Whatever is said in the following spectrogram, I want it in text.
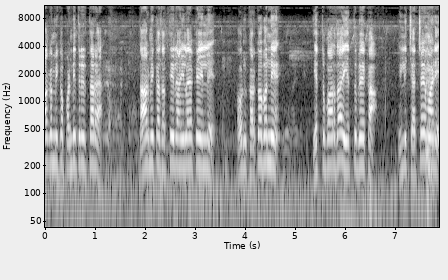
ಆಗಮಿಕ ಪಂಡಿತರು ಇರ್ತಾರೆ. ಧಾರ್ಮಿಕ ದತ್ತಿ ಇಲಾಖೆಯಲ್ಲಿ ಅವ್ರನ್ನ ಕರ್ಕೊಬನ್ನಿ ಎತ್ತಬಾರ್ದ ಎತ್ತಬೇಕಾ ಇಲ್ಲಿ ಚರ್ಚೆ ಮಾಡಿ.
